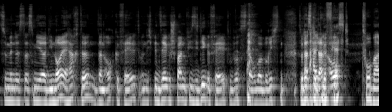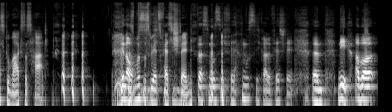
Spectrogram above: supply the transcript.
zumindest, dass mir die neue Härte dann auch gefällt. Und ich bin sehr gespannt, wie sie dir gefällt. Du wirst darüber berichten, sodass halt wir dann auch. Fest, Thomas, du magst es hart. genau. Das musstest du jetzt feststellen. Das musste ich, musste ich gerade feststellen. Ähm, nee, aber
